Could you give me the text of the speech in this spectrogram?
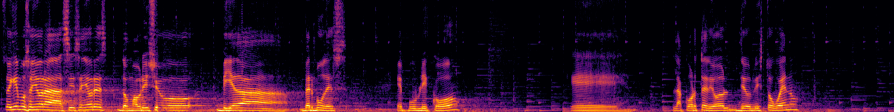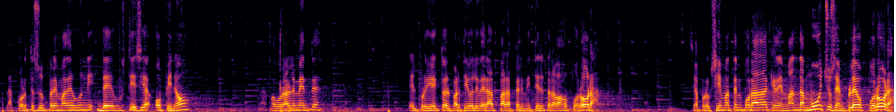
Seguimos, señoras y señores. Don Mauricio Villeda Bermúdez eh, publicó que la Corte dio, el visto bueno, la Corte Suprema de, Justicia opinó favorablemente el proyecto del Partido Liberal para permitir trabajo por hora. Se aproxima temporada que demanda muchos empleos por hora.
